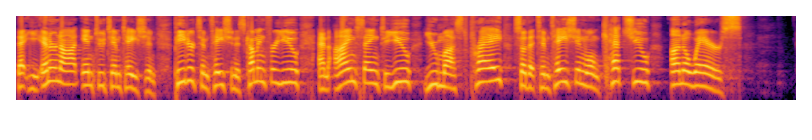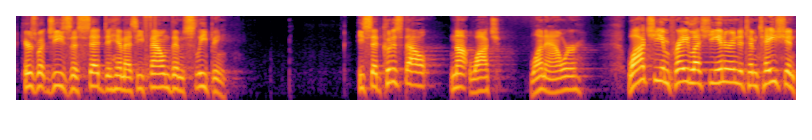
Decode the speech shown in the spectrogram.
that ye enter not into temptation. Peter, temptation is coming for you, and I'm saying to you, you must pray so that temptation won't catch you unawares. Here's what Jesus said to him as he found them sleeping. He said, Couldst thou not watch one hour? Watch ye and pray lest ye enter into temptation.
